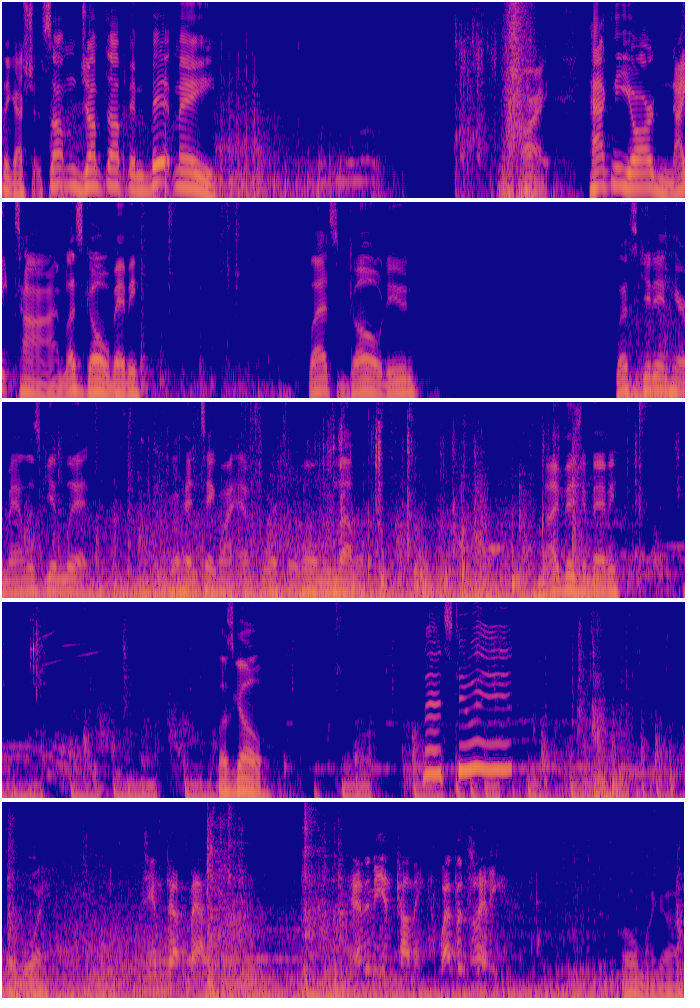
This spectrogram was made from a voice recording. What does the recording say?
think I should. Something jumped up and bit me. All right. Hackney Yard nighttime. Let's go, baby. Let's go, dude. Let's get in here, man. Let's get lit. Let me go ahead and take my M4 to a whole new level. Night vision, baby. Let's go. Let's do it. Oh boy. Team deathmatch. Enemy incoming. Weapons ready. Oh my god.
